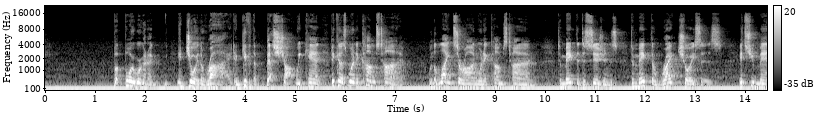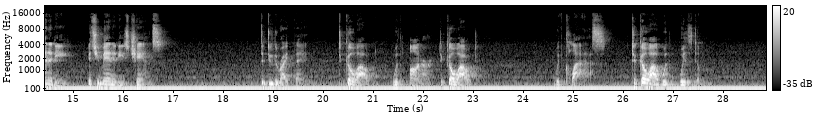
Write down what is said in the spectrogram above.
But boy, we're gonna enjoy the ride and give it the best shot we can because when it comes time, when the lights are on, when it comes time to make the decisions, to make the right choices, it's humanity, it's humanity's chance to do the right thing, to go out with honor, to go out with class to go out with wisdom,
